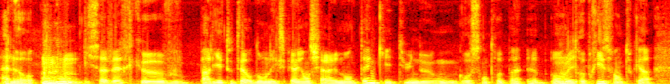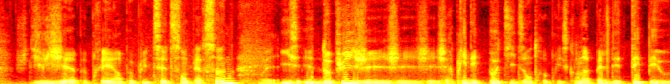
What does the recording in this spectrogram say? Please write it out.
Alors, il s'avère que vous parliez tout à l'heure de mon expérience chez Ariel Montaigne, qui est une grosse euh, entreprise, en tout cas, je dirigeais à peu près un peu plus de 700 personnes. depuis, j'ai repris des petites entreprises, qu'on appelle des TPE.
